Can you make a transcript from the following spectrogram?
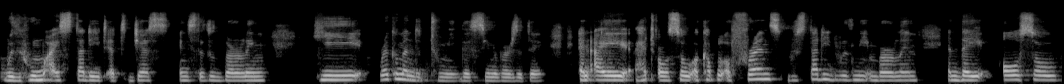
with whom I studied at Jazz Institute Berlin, he recommended to me this university. And I had also a couple of friends who studied with me in Berlin, and they also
